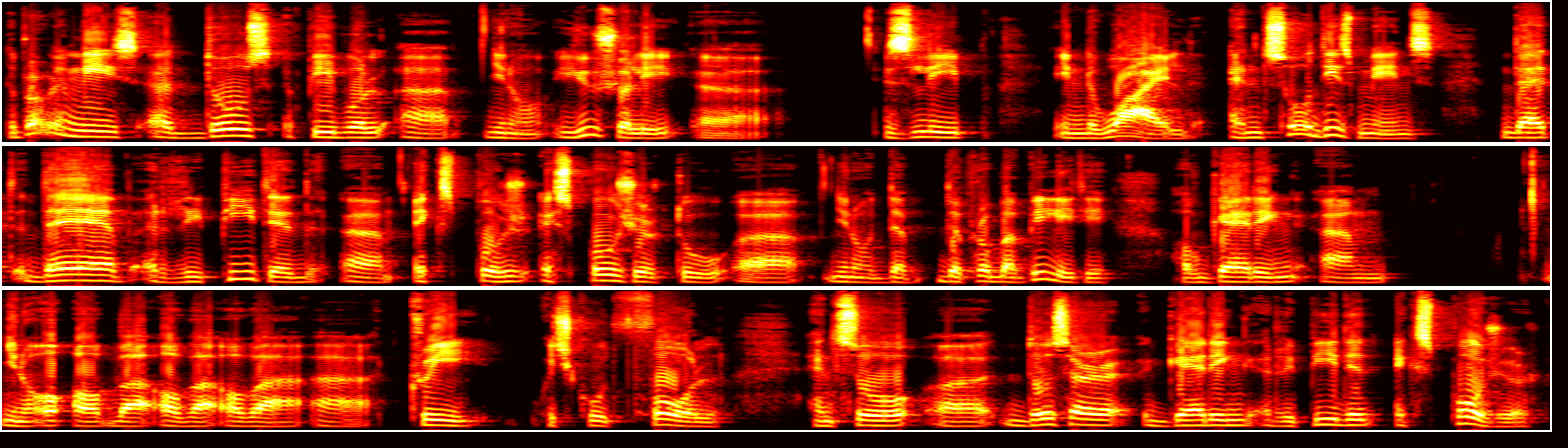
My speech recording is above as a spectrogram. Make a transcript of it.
the problem is uh, those people you know usually sleep in the wild, and so this means that they have repeated exposure, exposure to you know the, the probability of getting um, you know of a, of a, of a uh, tree which could fall. And so uh, those are getting repeated exposure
